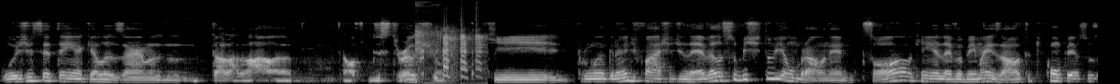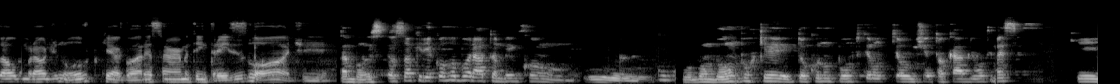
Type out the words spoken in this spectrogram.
Hoje você tem aquelas armas, tá lá, lá of Destruction, que para uma grande faixa de level ela substitui a Umbral, né? Só quem é level bem mais alto que compensa usar o Umbral de novo, porque agora essa arma tem três slots. Tá bom, eu só queria corroborar também com o, o Bombom, porque tocou num ponto que eu, que eu tinha tocado ontem, mas que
